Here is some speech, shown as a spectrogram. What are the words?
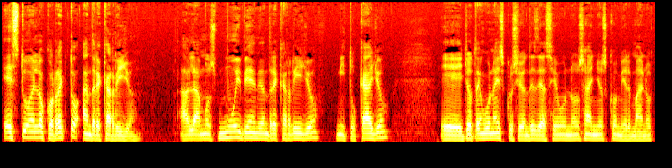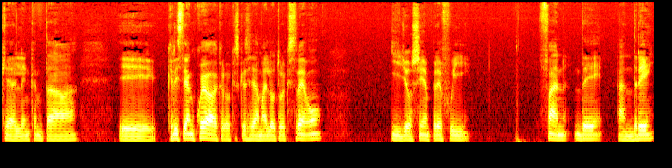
estuvo en lo correcto André Carrillo? Hablamos muy bien de André Carrillo, mi tocayo. Eh, yo tengo una discusión desde hace unos años con mi hermano que a él le encantaba eh, Cristian Cueva, creo que es que se llama el otro extremo, y yo siempre fui fan de André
